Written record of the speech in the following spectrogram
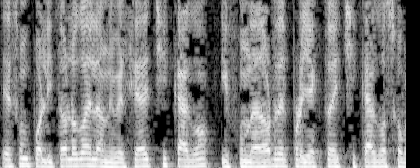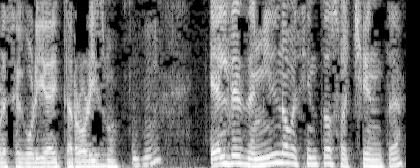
es un politólogo de la Universidad de Chicago y fundador del proyecto de Chicago sobre seguridad y terrorismo. Él desde 1980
